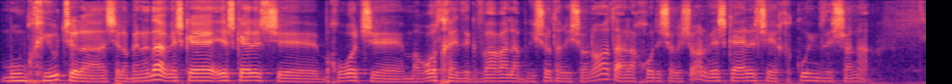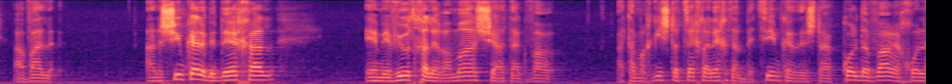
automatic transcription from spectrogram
במומחיות של, ה, של הבן אדם. יש, כאלה, יש כאלה שבחורות שמראות לך את זה כבר על הפגישות הראשונות, על החודש הראשון, ויש כאלה שיחכו עם זה שנה. אבל אנשים כאלה בדרך כלל, הם יביאו אותך לרמה שאתה כבר... אתה מרגיש שאתה צריך ללכת על ביצים כזה, שאתה כל דבר יכול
